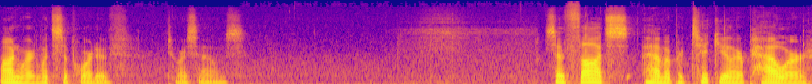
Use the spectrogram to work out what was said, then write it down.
onward, what's supportive to ourselves. So thoughts have a particular power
